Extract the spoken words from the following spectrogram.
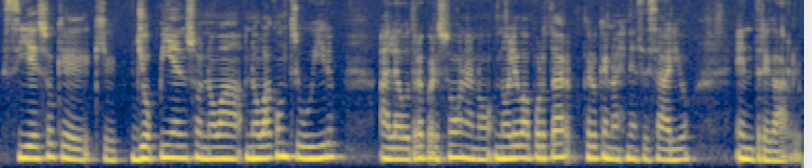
si eso que, que, yo pienso no va, no va a contribuir a la otra persona, no, no le va a aportar, creo que no es necesario entregarlo.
